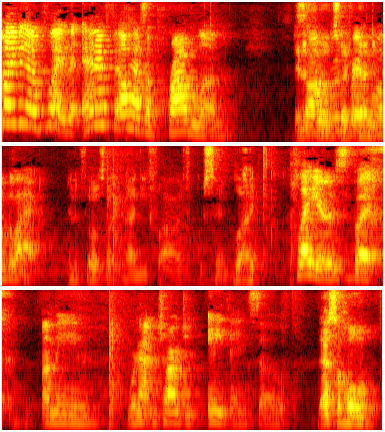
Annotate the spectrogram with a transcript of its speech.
not even gonna play. The NFL has a problem, so I'm rooting like for 90, everyone black. NFL is like ninety five percent black. Players, but I mean, we're not in charge of anything. So That's a whole.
